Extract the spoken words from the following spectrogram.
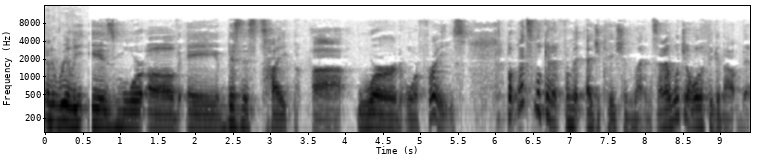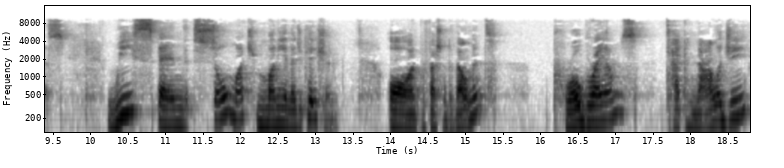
And it really is more of a business type uh, word or phrase. But let's look at it from an education lens. And I want you all to think about this. We spend so much money in education on professional development, programs, technology,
